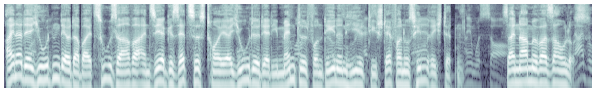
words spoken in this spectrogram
Einer der Juden, der dabei zusah, war ein sehr gesetzestreuer Jude, der die Mäntel von denen hielt, die Stephanus hinrichteten. Sein Name war Saulus.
